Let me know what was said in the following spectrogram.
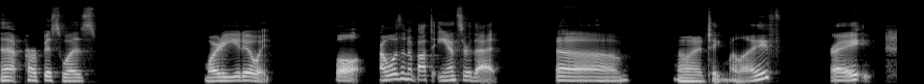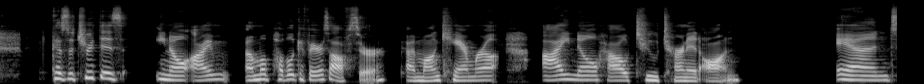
And that purpose was, what are you doing? Well, I wasn't about to answer that. Um, I want to take my life, right? Because the truth is, you know, I'm I'm a public affairs officer. I'm on camera. I know how to turn it on. And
